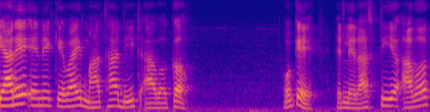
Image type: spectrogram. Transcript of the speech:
ત્યારે એને કહેવાય માથા દીઠ આવક. ઓકે? એટલે રાષ્ટ્રીય આવક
